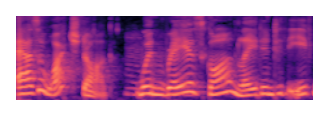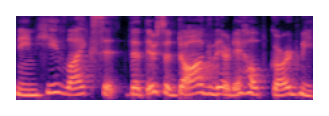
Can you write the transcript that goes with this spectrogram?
as a watchdog. Mm-hmm. When Ray is gone late into the evening, he likes it that there's a dog there to help guard me.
